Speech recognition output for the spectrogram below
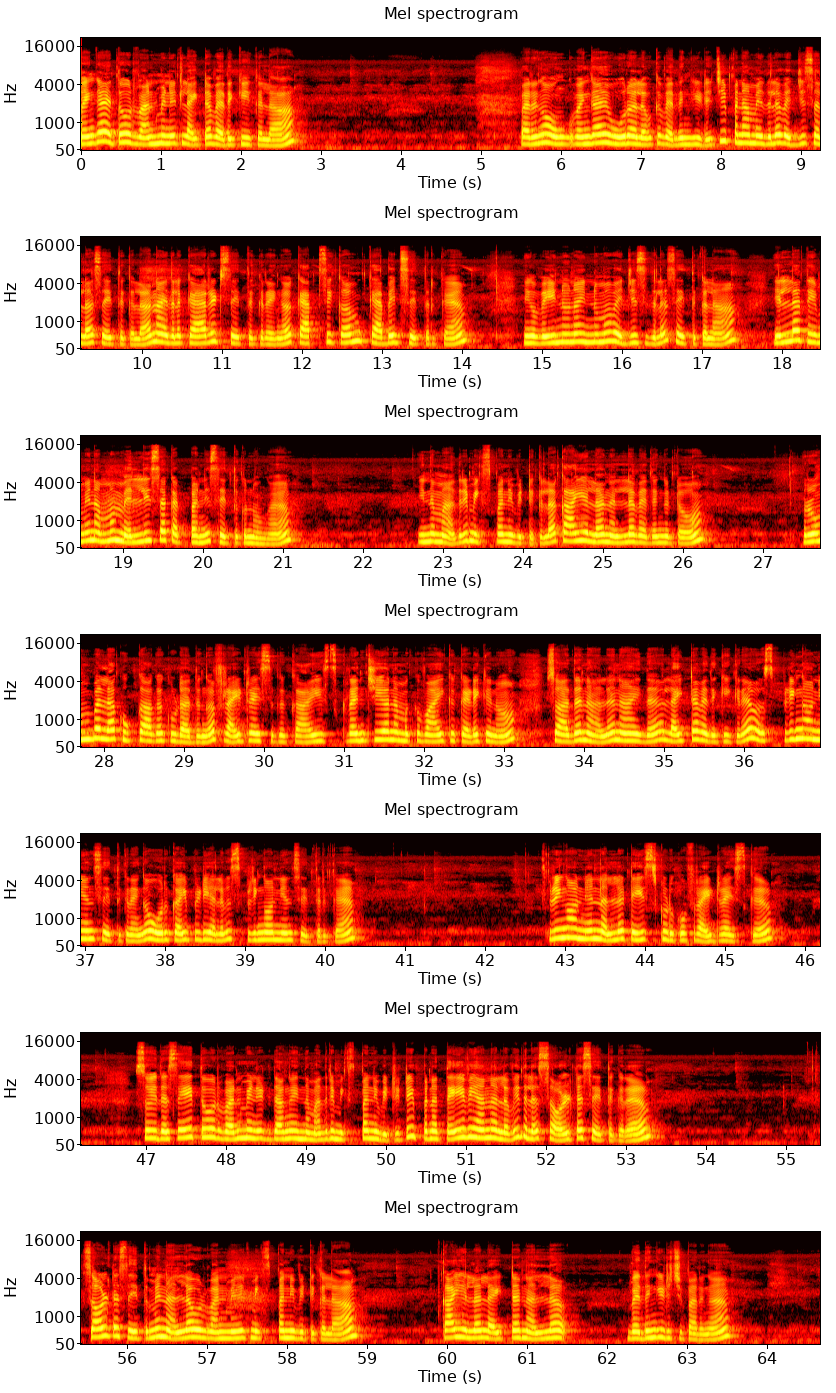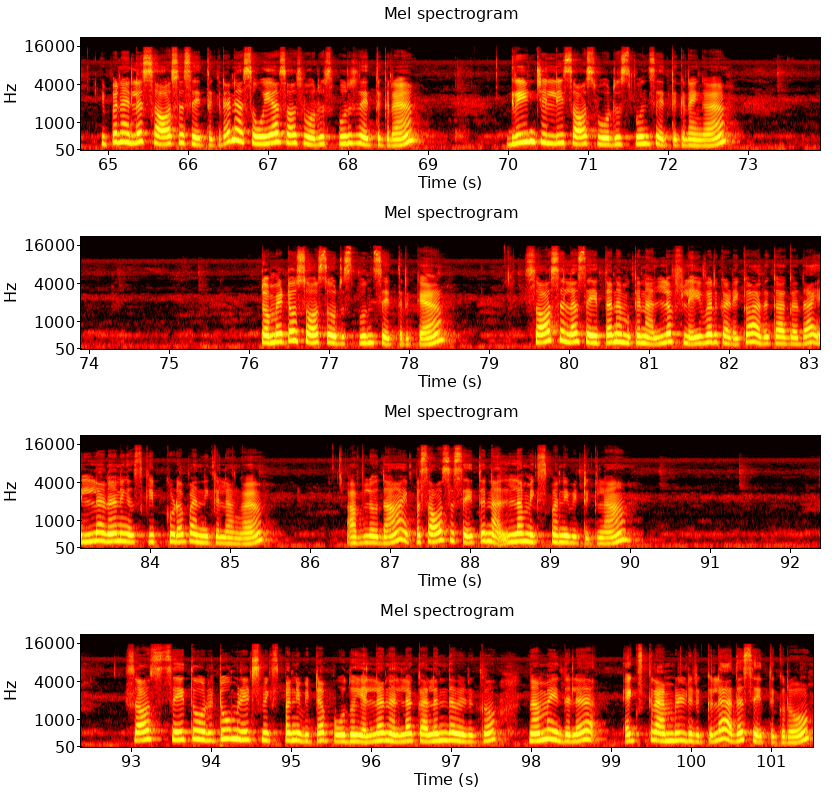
வெங்காயத்தை ஒரு ஒன் மினிட் லைட்டாக வதக்கிக்கலாம். பாருங்கள் உங் வெங்காயம் ஓரளவுக்கு வெதங்கிடுச்சு. இப்போ நம்ம இதில் வெஜ்ஜஸ் எல்லாம் சேர்த்துக்கலாம். நான் இதில் கேரட் சேர்த்துக்கிறேங்க. கேப்சிகம் கேபேஜ் சேர்த்துருக்கேன். நீங்கள் வேணும்னா இன்னுமும் வெஜ்ஜஸ் இதில் சேர்த்துக்கலாம். எல்லாத்தையுமே நம்ம மெல்லிஸாக கட் பண்ணி சேர்த்துக்கணுங்க. இந்த மாதிரி மிக்ஸ் பண்ணி விட்டுக்கலாம். காயெல்லாம் நல்லா விதங்கட்டும் ரொம்பலாம் குக் ஆகக்கூடாதுங்க. ஃப்ரைட் ரைஸுக்கு காய் க்ரன்ச்சியாக நமக்கு வாய்க்கு கிடைக்கணும். ஸோ அதனால் நான் இதை லைட்டாக விதக்கிக்கிறேன். ஒரு ஸ்ப்ரிங் ஆனியன் சேர்த்துக்கிறேங்க. ஒரு கைப்பிடி அளவு ஸ்ப்ரிங் ஆனியன் சேர்த்துருக்கேன். ஸ்ப்ரிங் ஆனியன் நல்ல டேஸ்ட் கொடுக்கும் ஃப்ரைட் ரைஸ்க்கு ஸோ இதை சேர்த்து ஒரு ஒன் மினிட் தாங்க இந்த மாதிரி மிக்ஸ் பண்ணி விட்டுட்டு இப்போ நான் தேவையான அளவு இதில் சால்ட்டை சேர்த்துக்கிறேன். சால்ட்டை சேர்த்துமே நல்லா ஒரு ஒன் மினிட் மிக்ஸ் பண்ணி விட்டுக்கலாம். காயெல்லாம் லைட்டாக நல்லா வெதங்கிடுச்சு பாருங்கள் இப்போ நான் இதில் சாஸை சேர்த்துக்கிறேன். நான் சோயா சாஸ் ஒரு ஸ்பூன் சேர்த்துக்கிறேன். க்ரீன் சில்லி சாஸ் ஒரு ஸ்பூன் சேர்த்துக்கிறேங்க. டொமேட்டோ சாஸ் ஒரு ஸ்பூன் சேர்த்துருக்கேன். சாஸ் எல்லாம் சேர்த்தா நமக்கு நல்ல ஃப்ளேவர் கிடைக்கும். அதுக்காக தான் இல்லைன்னா நீங்கள் ஸ்கிப் கூட பண்ணிக்கலாங்க. அவ்வளோதான். இப்போ சாஸை சேர்த்து நல்லா மிக்ஸ் பண்ணி விட்டுக்கலாம். சாஸ் சேர்த்து ஒரு டூ மினிட்ஸ் மிக்ஸ் பண்ணி விட்டால் போதும். எல்லாம் நல்லா கலந்து இருக்கும். நம்ம இதில் எக் ஸ்க்ராம்பிள்டு இருக்குல்ல அதை சேர்த்துக்கிறோம்.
